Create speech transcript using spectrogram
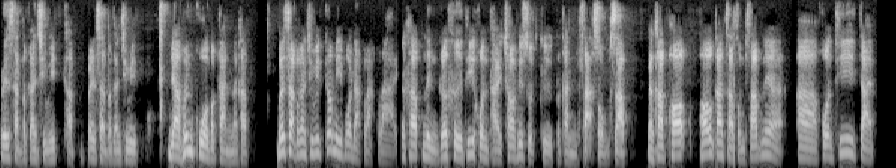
บริษัทประกันชีวิตครับบริษัทประกันชีวิต อย่าเพิ่งกลัวประกันนะครับบริษัทประกันชีวิตก็มีโปรดักต์หลากหลายนะครับหนึ่งก็คือที่คนไทยชอบที่สุดคือประกันสะสมทรัพย์นะครับเพราะเพราะการสะสมทรัพย์เนี่ยคนที่จ่ายไป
